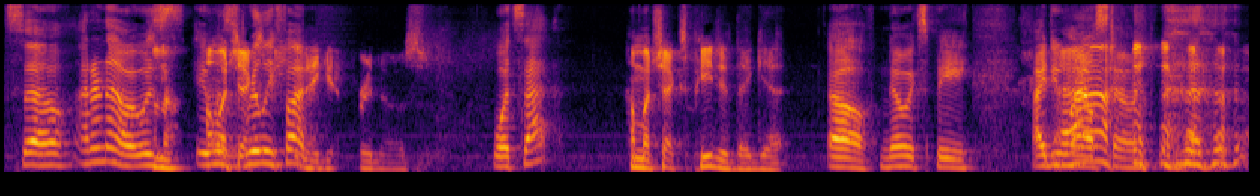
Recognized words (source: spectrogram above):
so I don't know. It was How it was really fun. Did they get for those? What's that? How much XP did they get? Oh, no XP. I do milestone.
